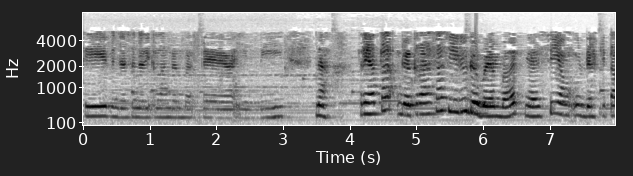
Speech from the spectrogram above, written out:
sih penjelasan dari Elang dan Mbak Tea ini. Nah, ternyata nggak kerasa sih ini udah banyak banget gak sih yang udah kita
